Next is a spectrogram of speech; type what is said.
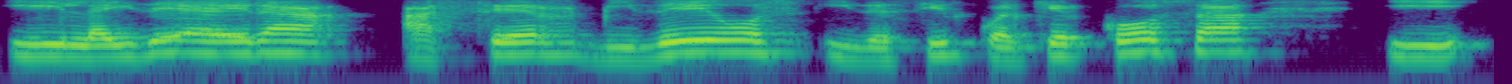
y la idea era hacer videos y decir cualquier cosa y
